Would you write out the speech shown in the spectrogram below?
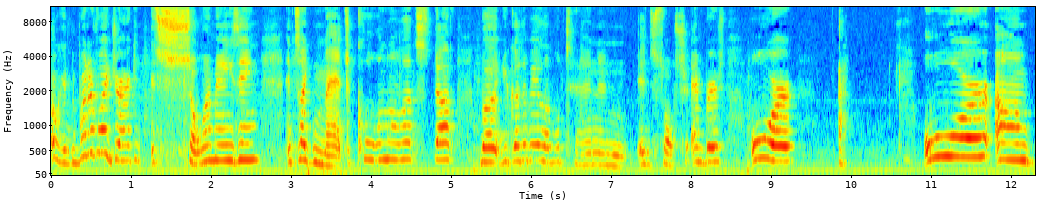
Okay, the butterfly dragon is so amazing. It's like magical and all that stuff. But you gotta be level 10 and in Social Embers or or um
